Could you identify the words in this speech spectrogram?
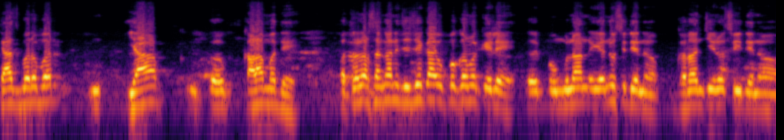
त्याचबरोबर या काळामध्ये पत्रकार संघाने जे जे काय उपक्रम केले तर मुलांना एनओसी देणं घरांची एनओसी देणं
